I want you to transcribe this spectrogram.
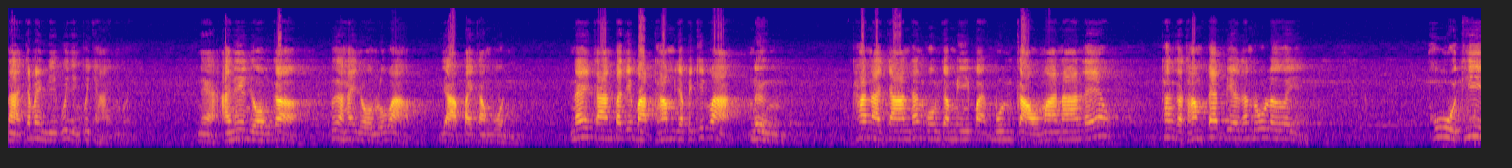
น่ะจะไม่มีผู้หญิงผู้ชายด้วย เนี่ย อันนี้โยมก็เพื่อให้โยมรู้ว่า อย่าไปกังวล ในการปฏิบัติธรรมอย่าไปคิดว่าหนึ่งท่านอาจารย์ท่านคงจะมีบุญเก่ามานานแล้ว ท่านก็ทำแป๊บเดียวท่านรู้เลย ผู้ที่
